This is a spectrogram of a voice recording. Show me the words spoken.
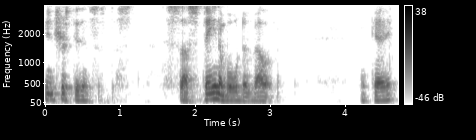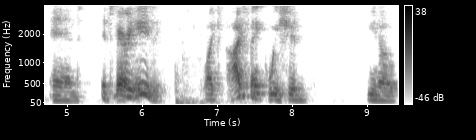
interested in sus- sustainable development. Okay. And it's very easy. Like, I think we should, you know,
